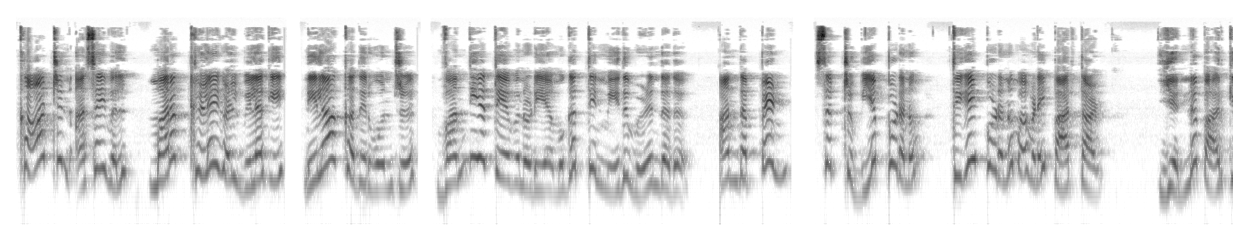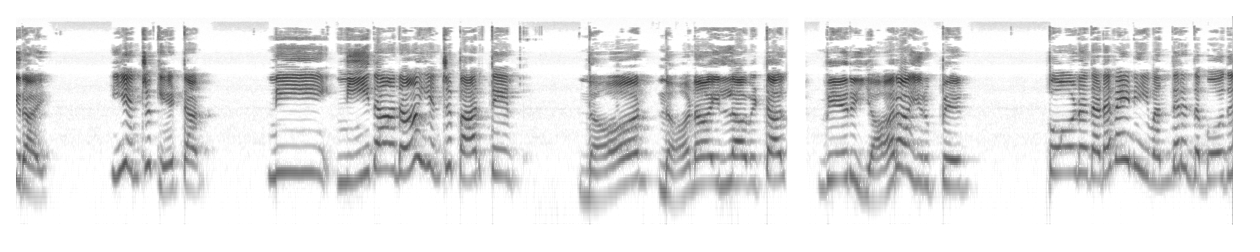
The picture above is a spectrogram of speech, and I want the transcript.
காற்றின் அசைவில் மரக்கிளைகள் விலகி நிலா கதிர் ஒன்று வந்தியத்தேவனுடைய முகத்தின் மீது விழுந்தது. அந்த பெண் சற்று வியப்புடனும் திகைப்புடனும் அவனை பார்த்தாள். என்ன பார்க்கிறாய்? என்று கேட்டான். நீ நீதானா? என்று பார்த்தேன். நான் நானா இல்லாவிட்டால் வேறு யாராயிருப்பேன்? போன தடவை நீ வந்திருந்த போது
